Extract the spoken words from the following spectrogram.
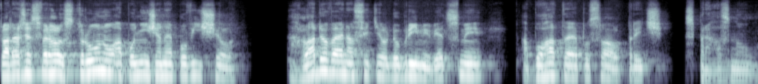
Vladaře svrhl z trůnu a ponížené povýšil. Hladové nasytil dobrými věcmi a bohaté poslal pryč s prázdnou.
